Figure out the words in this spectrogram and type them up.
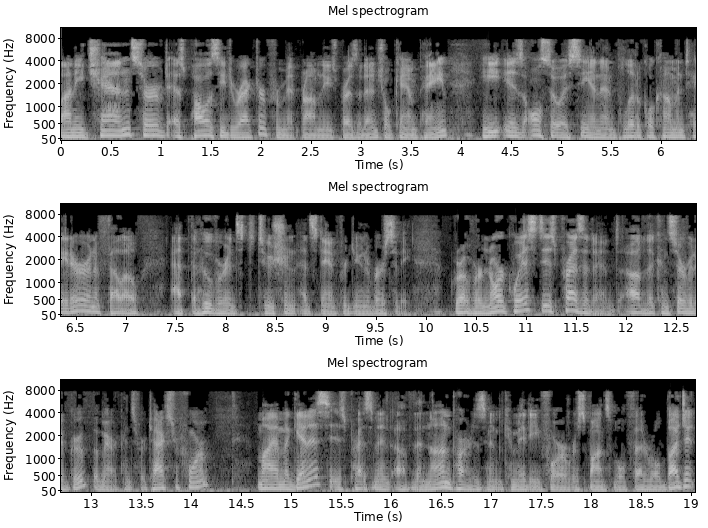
Lanhee Chen served as policy director for Mitt Romney's presidential campaign. He is also a CNN political commentator and a fellow at the Hoover Institution at Stanford University. Grover Norquist is president of the conservative group Americans for Tax Reform. Maya MacGuineas is president of the Nonpartisan Committee for a Responsible Federal Budget.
